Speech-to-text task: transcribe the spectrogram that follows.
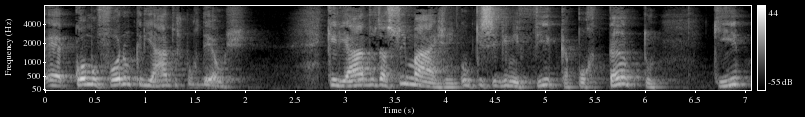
é, como foram criados por Deus, criados à sua imagem, o que significa, portanto, que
